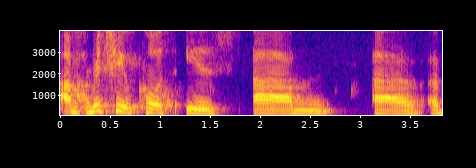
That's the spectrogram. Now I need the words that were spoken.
Um, Ritchie, of course, is um, uh, a,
